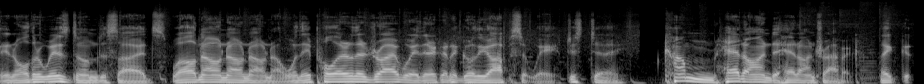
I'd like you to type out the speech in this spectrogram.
in all their wisdom, decides, well, no, no, no, no. When they pull out of their driveway, they're going to go the opposite way. Just to come head on to head on traffic. Like,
